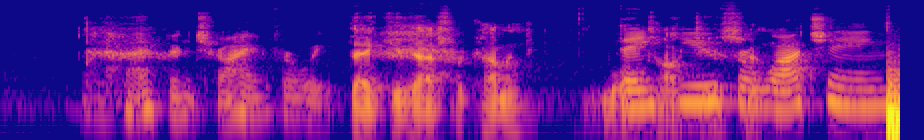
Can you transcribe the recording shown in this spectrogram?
I've been trying for weeks. Thank you guys for coming. We'll Thank talk to you you for watching.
